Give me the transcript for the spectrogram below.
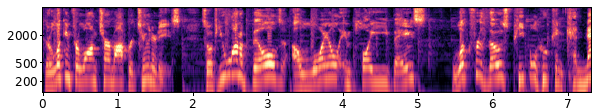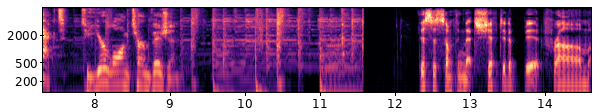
They're looking for long term opportunities. So if you want to build a loyal employee base, look for those people who can connect to your long term vision. This is something that's shifted a bit from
